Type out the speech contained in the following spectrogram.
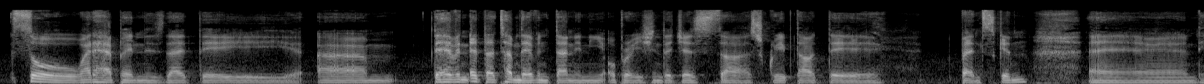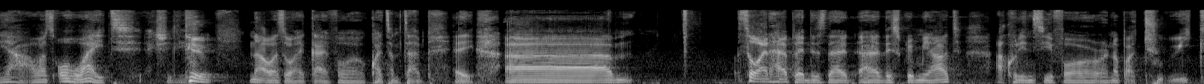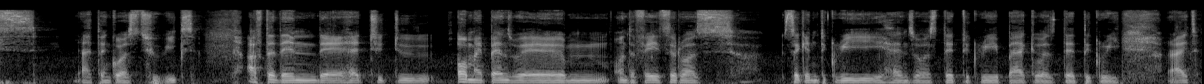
so what happened is that they um, they haven't at that time they haven't done any operation. They just uh, scraped out the burnt skin, and yeah, I was all white actually. no, I was a white guy for quite some time. Hey, um, so what happened is that uh, they screamed me out. I couldn't see for about two weeks. I think it was two weeks. After then, they had to do. All my pens were um, on the face. It was second degree. Hands was third degree. Back was third degree. Right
